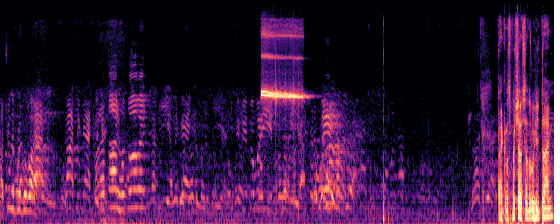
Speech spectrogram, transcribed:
А чого не пробиває? Воротар готовий? Заб'є, легенько заб'є. І біжить до воріт, Так, розпочався другий тайм.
